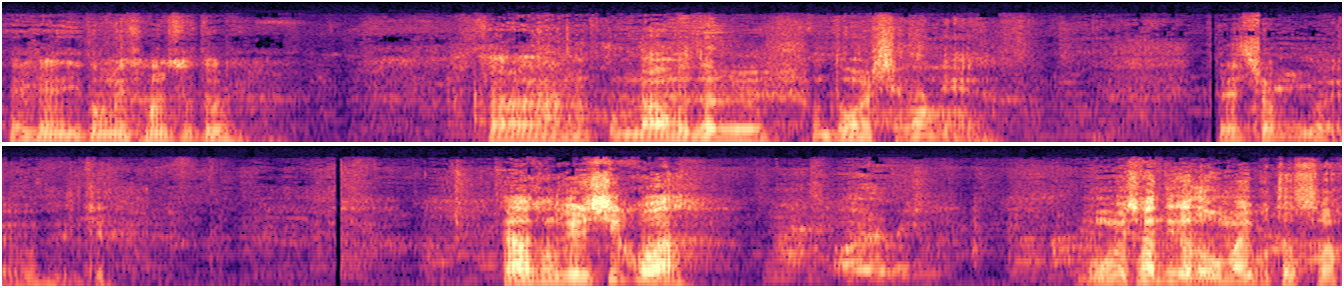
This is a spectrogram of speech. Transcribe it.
이제는 이 동네 선수들, 자라나는 꿈나무들을 운동할 시간이에요. 그래서 적은 거예요, 이렇게. 야, 성진이 씻고 와. 몸에 잔디가 너무 많이 붙었어.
